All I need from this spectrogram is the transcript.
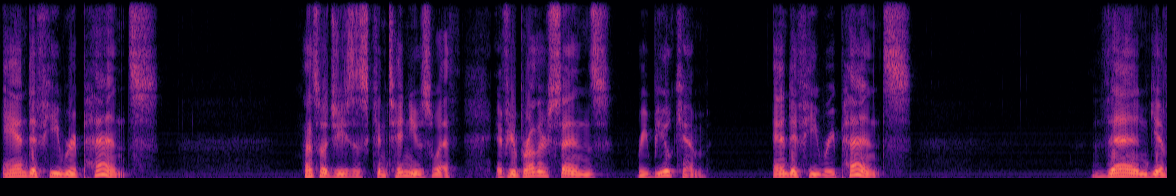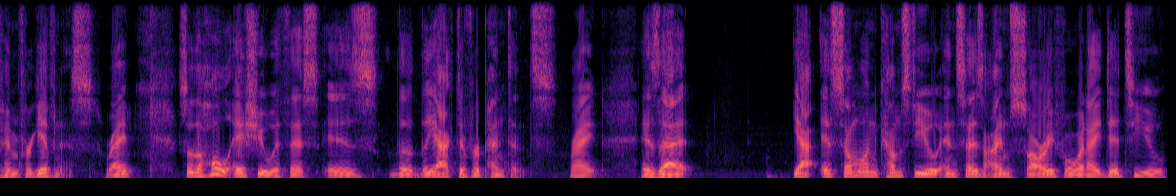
And if he repents, that's what Jesus continues with. If your brother sins, rebuke him. And if he repents, then give him forgiveness, right? So the whole issue with this is the the act of repentance, right? Is that yeah, if someone comes to you and says, I'm sorry for what I did to you,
